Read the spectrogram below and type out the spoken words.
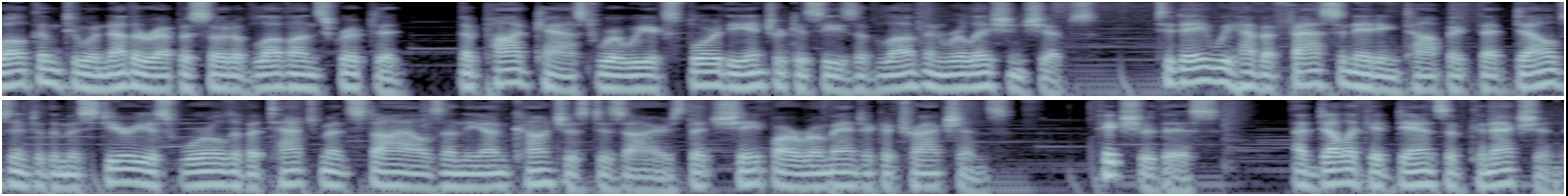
Welcome to another episode of Love Unscripted, the podcast where we explore the intricacies of love and relationships. Today we have a fascinating topic that delves into the mysterious world of attachment styles and the unconscious desires that shape our romantic attractions. Picture this a delicate dance of connection,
